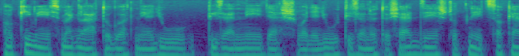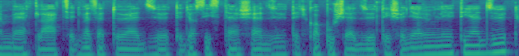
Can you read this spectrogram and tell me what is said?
Ha kimész meglátogatni egy U14-es vagy egy U15-ös edzést, ott négy szakembert látsz, egy vezetőedzőt, egy asszisztens edzőt, egy kapusedzőt és egy erőnléti edzőt,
